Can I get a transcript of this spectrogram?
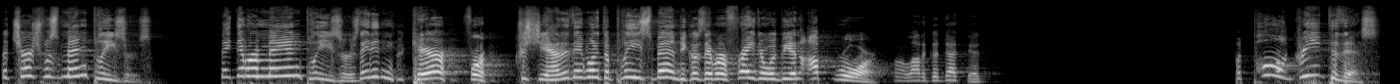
The church was men pleasers. They, they were man pleasers. They didn't care for Christianity. They wanted to please men because they were afraid there would be an uproar. Well, a lot of good that did. But Paul agreed to this.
